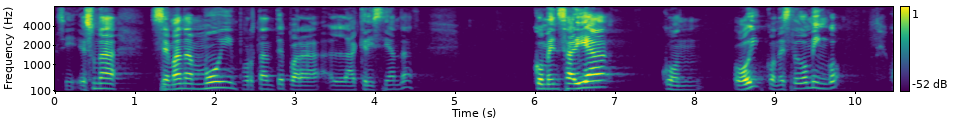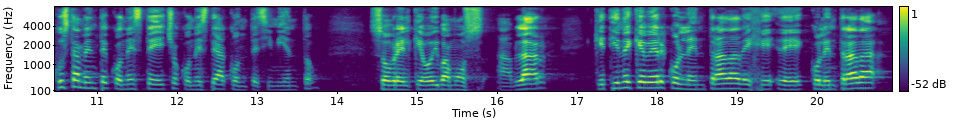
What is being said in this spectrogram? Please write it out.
¿Sí? Es una semana muy importante para la cristiandad. Comenzaría con hoy, con este domingo, justamente con este hecho, con este acontecimiento sobre el que hoy vamos a hablar, que tiene que ver con la entrada de, con la entrada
